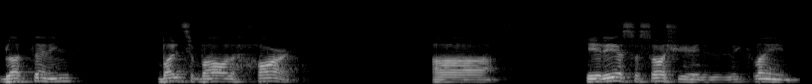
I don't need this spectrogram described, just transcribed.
blood thinning, but it's about heart. Uh, it is associated, as they claim,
